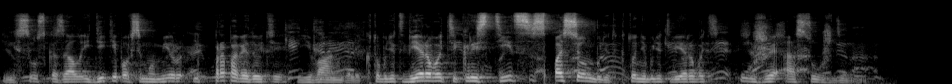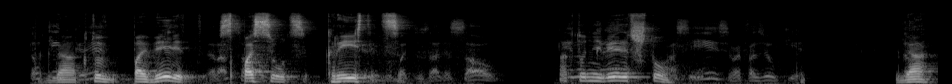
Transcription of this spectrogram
Иисус сказал, идите по всему миру и проповедуйте Евангелие. Кто будет веровать и креститься, спасен будет. Кто не будет веровать, уже осужден. Тогда кто поверит, спасется, крестится. А кто не верит, что? Тогда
